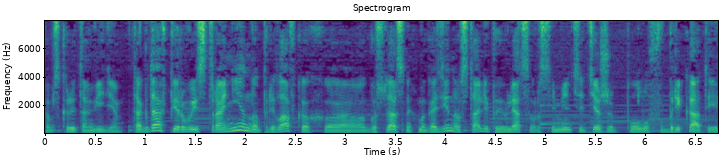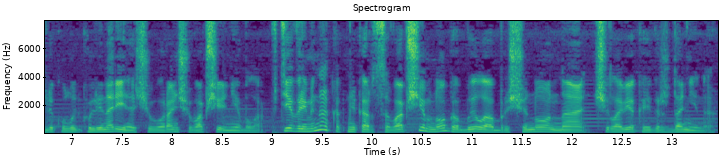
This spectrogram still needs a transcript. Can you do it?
неком скрытом виде. Тогда впервые в стране на прилавках э, государственных магазинов стали появляться в ассортименте те же полуфабрикаты или кулинария, чего раньше вообще не было. В те времена, как мне кажется, вообще много было обращено на человека и гражданина.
